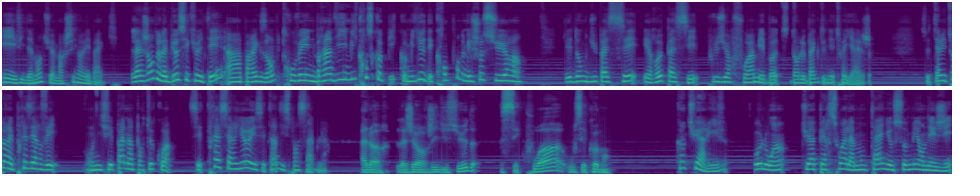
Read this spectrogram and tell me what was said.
et évidemment tu as marché dans les bacs. L'agent de la biosécurité a par exemple trouvé une brindille microscopique au milieu des crampons de mes chaussures. J'ai donc dû passer et repasser plusieurs fois mes bottes dans le bac de nettoyage. Ce territoire est préservé, on n'y fait pas n'importe quoi. C'est très sérieux et c'est indispensable. Alors, la Géorgie du Sud, c'est quoi ou c'est comment? Quand tu arrives, au loin, tu aperçois la montagne au sommet enneigé,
